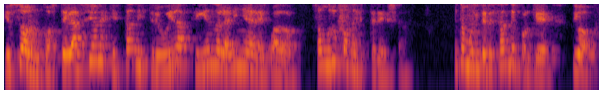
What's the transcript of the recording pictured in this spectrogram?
que son constelaciones que están distribuidas siguiendo la línea del Ecuador. Son grupos de estrellas. Esto es muy interesante porque, digo,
